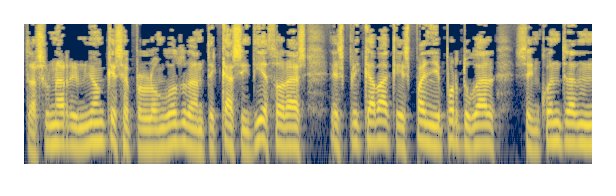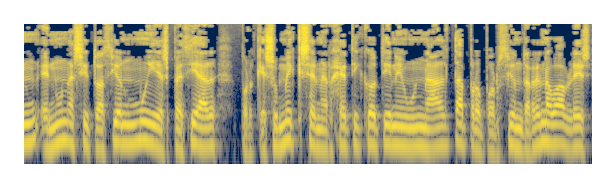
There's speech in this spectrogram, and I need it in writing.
tras una reunión que se prolongó durante casi diez horas, explicaba que España y Portugal se encuentran en una situación muy especial porque su mix energético tiene una alta proporción de renovables,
